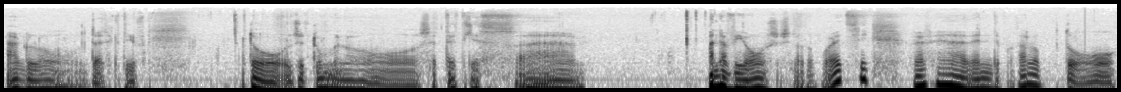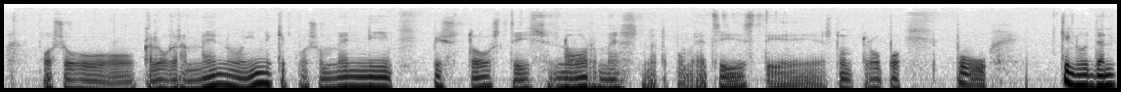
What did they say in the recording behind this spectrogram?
Άγγλο detective. Το ζητούμενο σε τέτοιες α, αναβιώσεις να το πω έτσι βέβαια δεν είναι τίποτα άλλο το πόσο καλογραμμένο είναι και πόσο μένει πιστό στις νόρμες να το πούμε έτσι στη, στον τρόπο που κινούνταν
